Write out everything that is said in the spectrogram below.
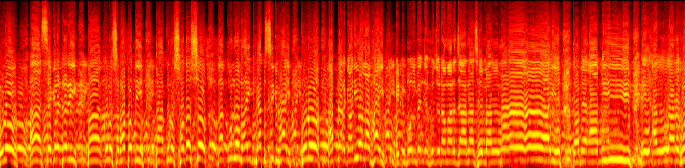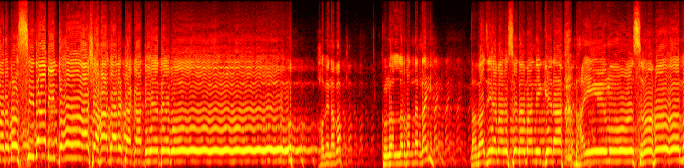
কোনো সেক্রেটারি বা কোনো সভাপতি বা কোনো সদস্য বা কোনো ভাই, ব্যবসায়িক ভাই, কোনো আপনার গাড়িওয়ালা ভাই, একটু বলবেন যে, হুজুর, আমার জান আছে, মাল নাই। তবে আমি এই আল্লাহর ঘর মসজিদে আমি দশ হাজার টাকা দিয়ে দেব। হবে না বাপ? কোন আল্লাহর বান্দা নাই? বাবাজি আমার সোনা মানিকেরা ভাই মুসলমান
